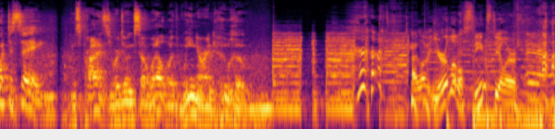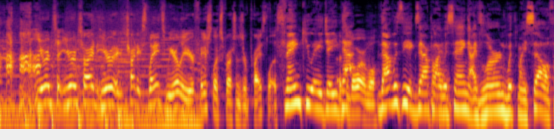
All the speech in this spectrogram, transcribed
What to say. I'm surprised you were doing so well with Wiener and Hoo Hoo. I love it. You're a little scene stealer. you were t- you were trying you were trying to explain it to me earlier. Your facial expressions are priceless. Thank you, AJ. That's that, adorable. That was the example I was saying. I've learned with myself.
